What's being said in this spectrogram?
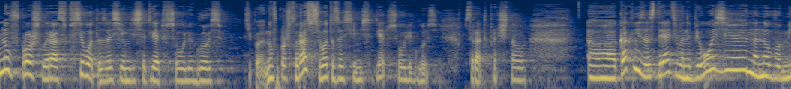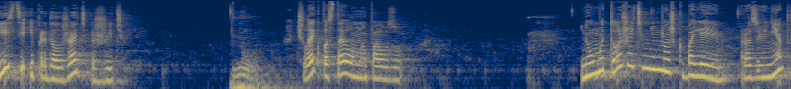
ну, в прошлый раз всего-то за 70 лет все улеглось. Типа, ну, в прошлый раз всего-то за 70 лет все улеглось. В Саратов прочитала. А, как не застрять в анабиозе на новом месте и продолжать жить? Ну, Человек поставил на паузу. Ну, мы тоже этим немножко болеем, разве нет?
